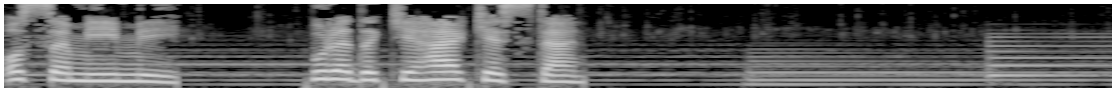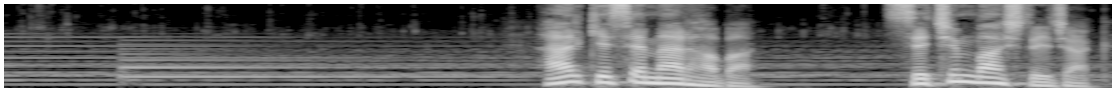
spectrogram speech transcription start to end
O samimi. Buradaki herkesten. Herkese merhaba. Seçim başlayacak.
